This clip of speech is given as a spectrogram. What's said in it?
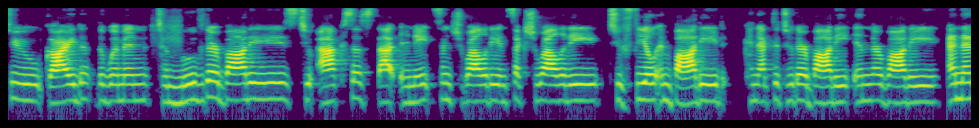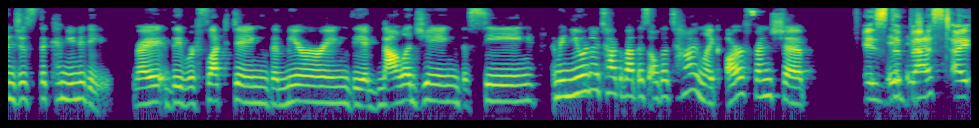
to guide the women to move their bodies, to access that innate sensuality and sexuality, to feel embodied, connected to their body, in their body. And then just the community, right? The reflecting, the mirroring, the acknowledging, the seeing. I mean, you and I talk about this all the time. Like our friendship is the it- best I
